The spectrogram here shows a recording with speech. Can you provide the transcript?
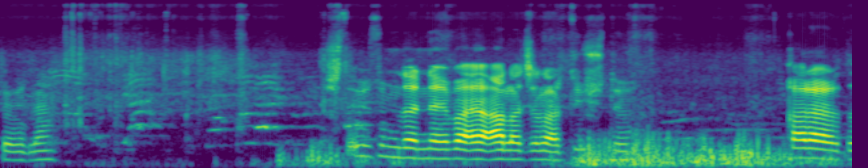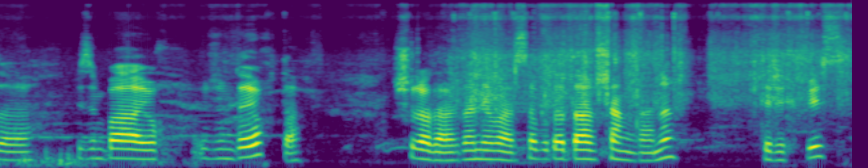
Şöyle. İşte üzümlerine alacalar düştü. Karardı. Bizim bağ yok. Üzümde yok da. Şuralarda ne varsa bu da tavşan kanı. Dirik biz.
